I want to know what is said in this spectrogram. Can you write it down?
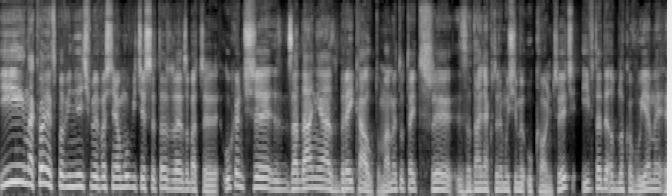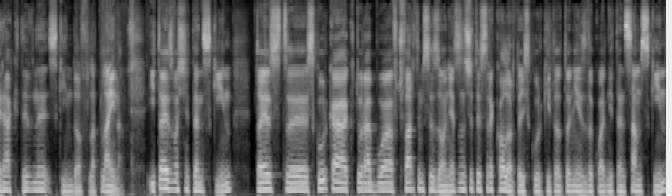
I na koniec powinniśmy właśnie omówić jeszcze to, że zobaczcie, ukończ e, zadania z breakoutu. Mamy tutaj trzy zadania, które musimy ukończyć i wtedy odblokowujemy reaktywny skin do Flatline'a. I to jest właśnie ten skin. To jest e, skórka, która była w czwartym czwartym sezonie, to znaczy to jest rekolor tej skórki, to, to nie jest dokładnie ten sam skin,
